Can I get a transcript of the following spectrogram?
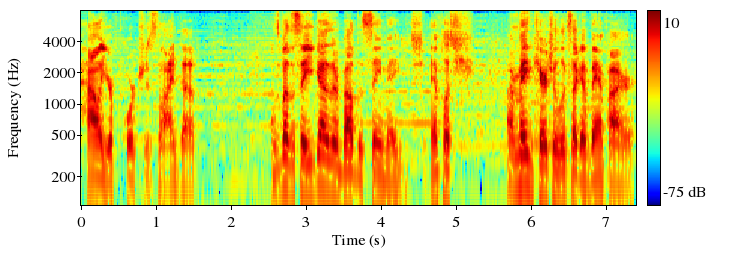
how your portraits lined up. I was about to say, you guys are about the same age. And plus, our main character looks like a vampire.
